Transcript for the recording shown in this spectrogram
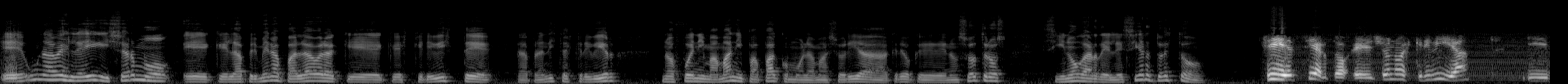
Eh, una vez leí, Guillermo, eh, que la primera palabra que, escribiste, aprendiste a escribir, no fue ni mamá ni papá como la mayoría creo que de nosotros, sino Gardel. ¿Es cierto esto? Sí, es cierto. Eh, yo no escribía y,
